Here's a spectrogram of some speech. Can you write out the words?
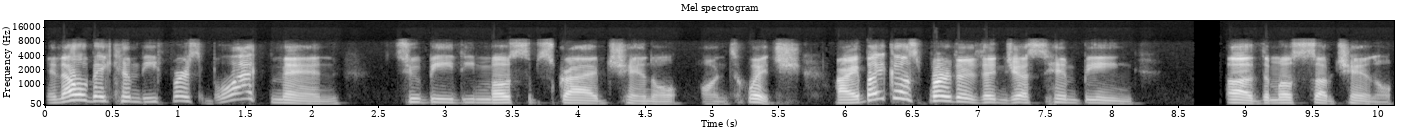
And that will make him the first black man to be the most subscribed channel on Twitch. All right. But it goes further than just him being uh, the most sub channel.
